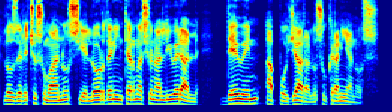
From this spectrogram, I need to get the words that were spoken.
los derechos humanos y el orden internacional liberal, deben apoyar a los ucranianos.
